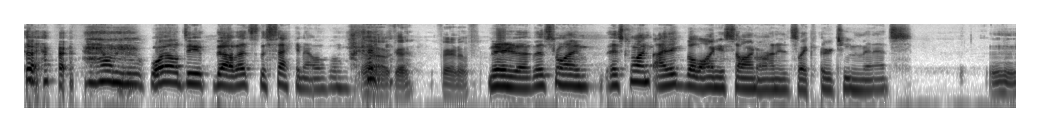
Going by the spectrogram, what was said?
well, dude, no, that's the second album. Oh, okay, fair enough. no, no, this one, this one, I think the longest song on it's like 13 minutes. hmm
